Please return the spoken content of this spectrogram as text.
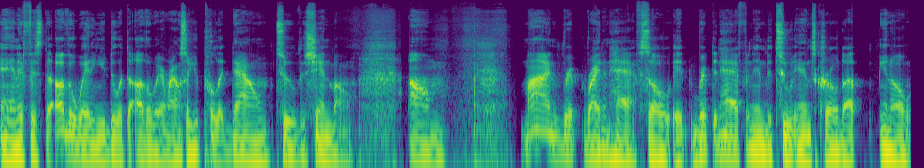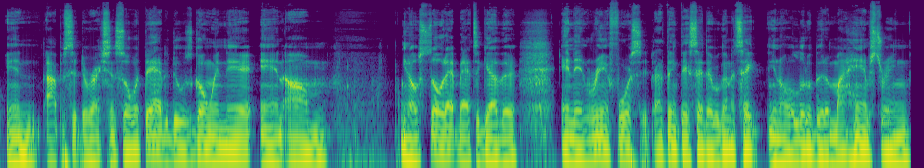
And if it's the other way, then you do it the other way around. So you pull it down to the shin bone. Um, mine ripped right in half. So it ripped in half and then the two ends curled up, you know, in opposite directions. So what they had to do was go in there and, um, you know, sew that back together and then reinforce it. I think they said they were going to take, you know, a little bit of my hamstring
